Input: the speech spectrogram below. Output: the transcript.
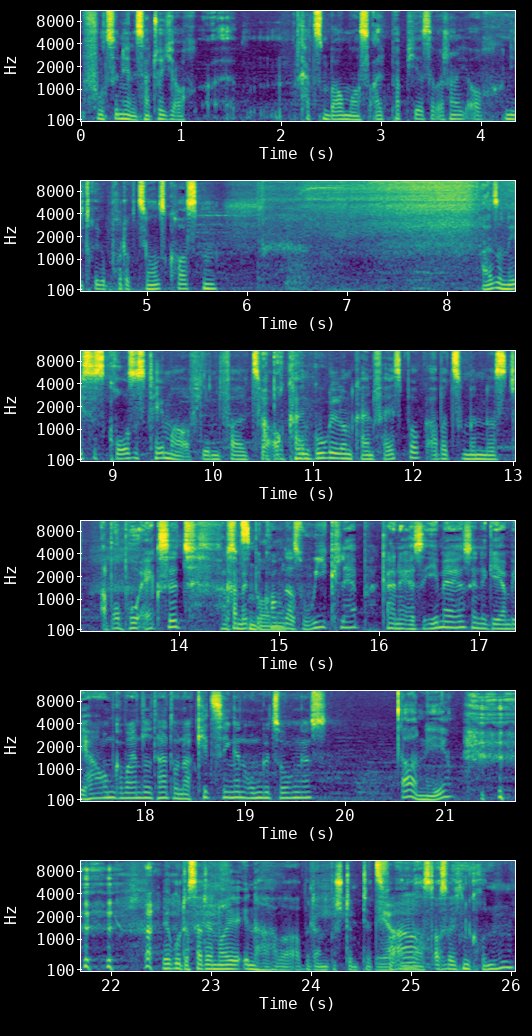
funktionieren. Ist natürlich auch äh, Katzenbaum aus Altpapier, ist ja wahrscheinlich auch niedrige Produktionskosten. Also nächstes großes Thema auf jeden Fall. Zwar Apropos, auch kein Google und kein Facebook, aber zumindest. Apropos Exit, hast du mitbekommen, dass WeClap keine SE mehr ist, in eine GmbH umgewandelt hat und nach Kitzingen umgezogen ist? Ah, nee. ja gut, das hat der neue Inhaber aber dann bestimmt jetzt ja, veranlasst. Aus welchen Gründen?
